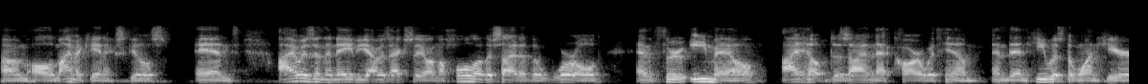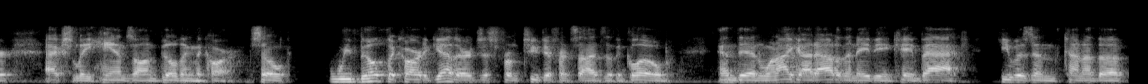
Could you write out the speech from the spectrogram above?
um, all of my mechanic skills. And I was in the Navy. I was actually on the whole other side of the world. And through email, I helped design that car with him. And then he was the one here actually hands on building the car. So we built the car together just from two different sides of the globe. And then when I got out of the Navy and came back, he was in kind of the,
